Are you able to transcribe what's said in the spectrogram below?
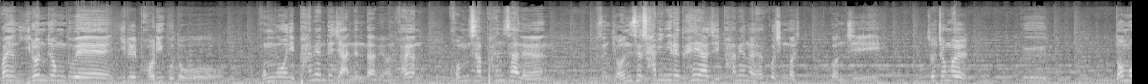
과연 이런 정도의 일을 벌이고도 공무원이 파면되지 않는다면 과연 검사 판사는 무슨 연쇄 살인이라도 해야지 파면을 할 것인 거- 건지 저 정말 그 너무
